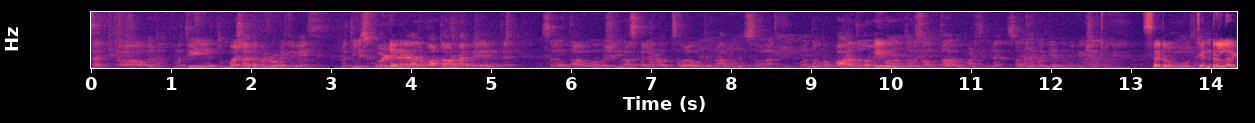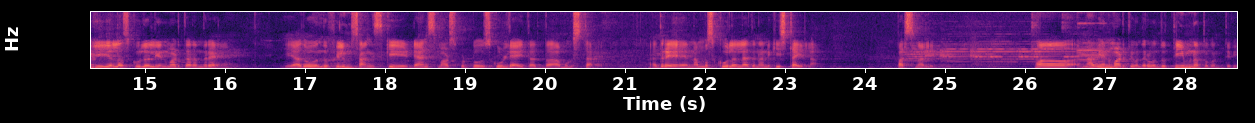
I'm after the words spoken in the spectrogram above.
ಸರ್ ಪ್ರತಿ ತುಂಬ ಶಾಲೆಗಳು ನೋಡಿದ್ದೀವಿ. ಪ್ರತಿ ಸ್ಕೂಲ್ ಡೇ ಅಂದರೆ ಅದ್ರ ವಾತಾವರಣ ಬೇರೆ ಇರುತ್ತೆ. ಸೊ ತಾವು ಶ್ರೀನಿವಾಸ ಕಲ್ಯಾಣೋತ್ಸವ, ಒಂದು ರಾಮೋತ್ಸವ, ಒಂದು ನಮ್ಮ ಭಾರತದ ವೈಭವವನ್ನು ತೋರಿಸುವಂತ ಒಂದು ಮಾಡ್ತಿದ್ರೆ ಸೊ ಅದ್ರ ಬಗ್ಗೆ ನಮ್ಮ ವೀಕ್ಷಕರು. ಸರ್ ಜನರಲ್ ಆಗಿ ಎಲ್ಲ ಸ್ಕೂಲಲ್ಲಿ ಏನು ಮಾಡ್ತಾರಂದರೆ, ಯಾವುದೋ ಒಂದು ಫಿಲ್ಮ್ ಸಾಂಗ್ಸ್ಗೆ ಡ್ಯಾನ್ಸ್ ಮಾಡಿಸ್ಬಿಟ್ಟು ಸ್ಕೂಲ್ ಡೇ ಆಯ್ತು ಅಂತ ಮುಗಿಸ್ತಾರೆ. ಆದರೆ ನಮ್ಮ ಸ್ಕೂಲಲ್ಲಿ ಅದು ನನಗೆ ಇಷ್ಟ ಇಲ್ಲ ಪರ್ಸ್ನಲಿ ನಾವೇನು ಮಾಡ್ತೀವಿ ಅಂದರೆ ಒಂದು ಥೀಮ್ನ ತೊಗೊತೀವಿ.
